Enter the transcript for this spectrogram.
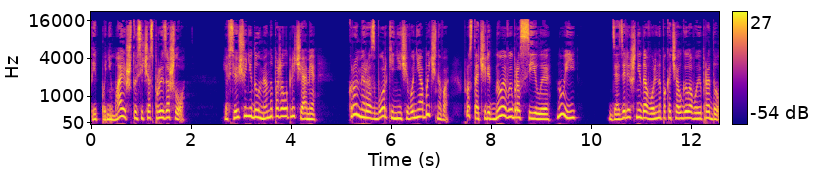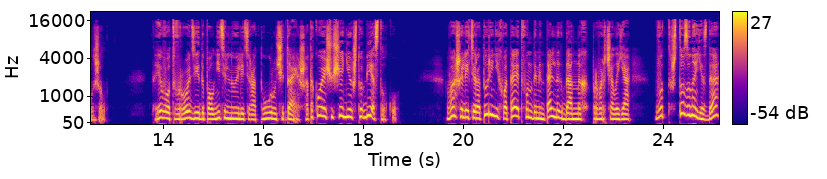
«Ты понимаешь, что сейчас произошло?» Я все еще недоуменно пожала плечами. Кроме разборки ничего необычного, просто очередной выброс силы, ну и... Дядя лишь недовольно покачал головой и продолжил. «Ты вот вроде и дополнительную литературу читаешь, а такое ощущение, что без толку». «Вашей литературе не хватает фундаментальных данных», — проворчала я. «Вот что за наезд, да?»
